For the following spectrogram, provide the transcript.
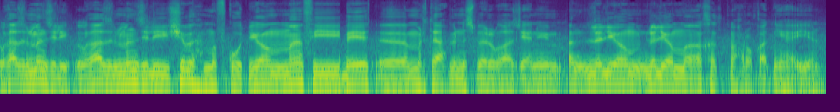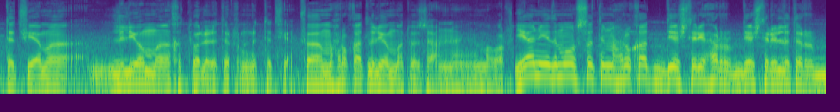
الغاز المنزلي. الغاز المنزلي شبه مفقود. اليوم ما في بيت آه، مرتاح بالنسبة للغاز. يعني لليوم لليوم ما أخذت محروقات نهائيا. تدفئة ما لليوم ما أخذت ولا لتر من التدفئة. فمحروقات لليوم ما توزع عنا يعني ما بعرف. يعني إذا ما وصلت المحروقات بدي أشتري حر بدي أشتري اللتر ب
